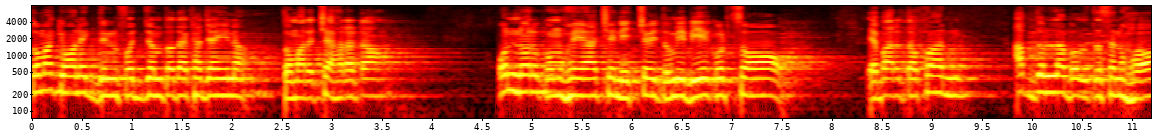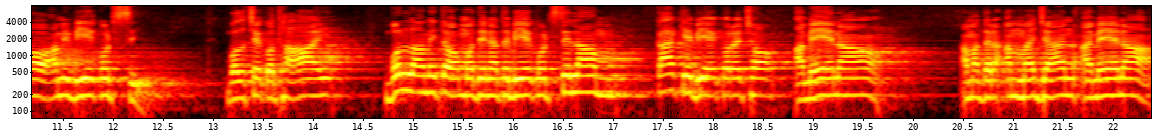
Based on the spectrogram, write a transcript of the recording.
তোমাকে অনেক দিন পর্যন্ত দেখা যায় না। তোমার চেহারাটা অন্যরকম হয়ে আছে, নিশ্চয়ই তুমি বিয়ে করছ। এবার তখন আবদুল্লাহ বলতেছেন, হ, আমি বিয়ে করছি। বলছে, কোথায়? বলল, আমি তো মদিনাতে বিয়ে করছিলাম। কাকে বিয়ে করেছ? আমেনা। আমাদের আম্মা জান আমেনা।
